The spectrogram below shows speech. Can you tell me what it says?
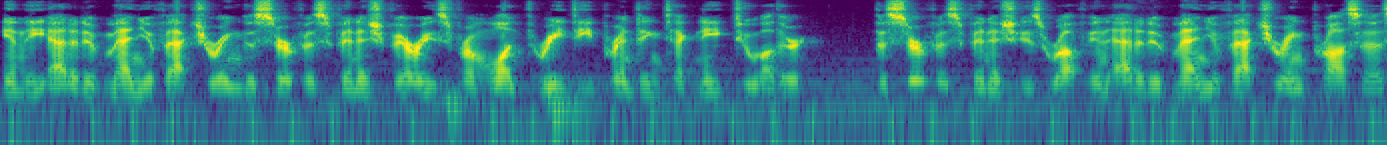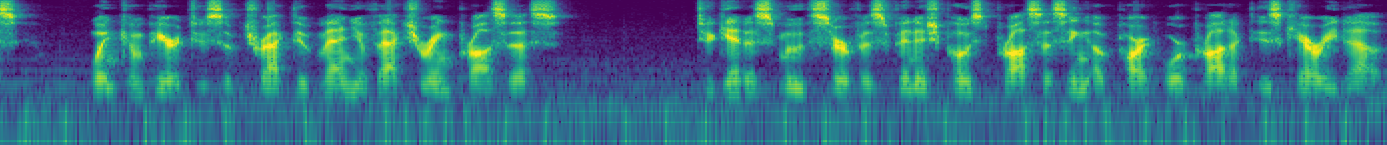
In the additive manufacturing the surface finish varies from one 3D printing technique to other, the surface finish is rough in additive manufacturing process, when compared to subtractive manufacturing process. To get a smooth surface finish post-processing of part or product is carried out.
